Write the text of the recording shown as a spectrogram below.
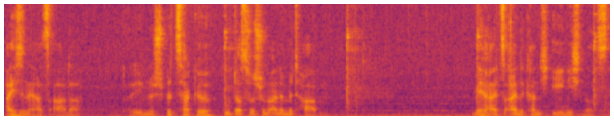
Eisenerzader. Daneben eine Spitzhacke. Gut, dass wir schon eine mit haben. Mehr als eine kann ich eh nicht nutzen.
